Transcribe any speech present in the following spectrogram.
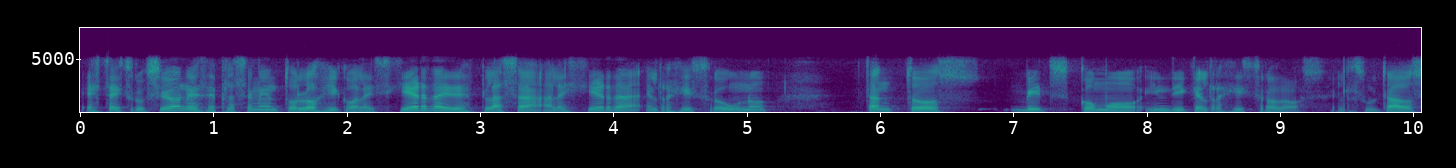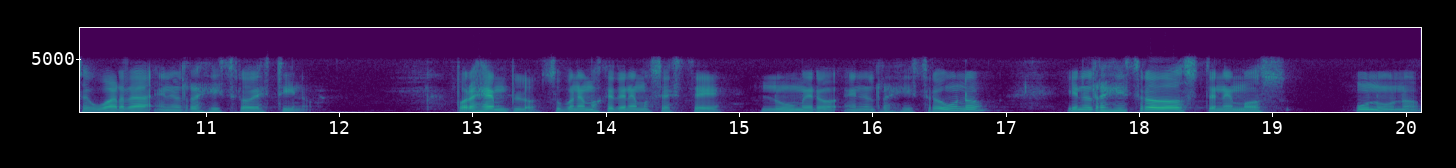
Esta instrucción es desplazamiento lógico a la izquierda y desplaza a la izquierda el registro 1 tantos bits como indique el registro 2. El resultado se guarda en el registro destino. Por ejemplo, suponemos que tenemos este número en el registro 1 y en el registro 2 tenemos un 1.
